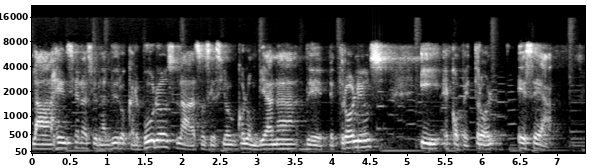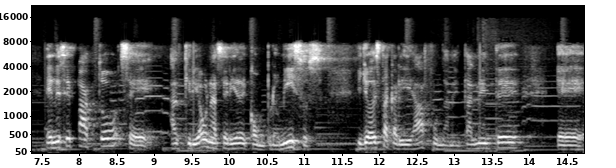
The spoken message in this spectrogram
la Agencia Nacional de Hidrocarburos, la Asociación Colombiana de Petróleos y Ecopetrol SA. En ese pacto se adquirió una serie de compromisos y yo destacaría fundamentalmente eh,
